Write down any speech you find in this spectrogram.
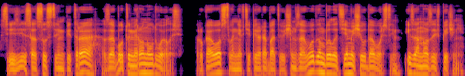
В связи с отсутствием Петра забота Мирона удвоилась. Руководство нефтеперерабатывающим заводом было тем еще удовольствием и занозой в печени.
